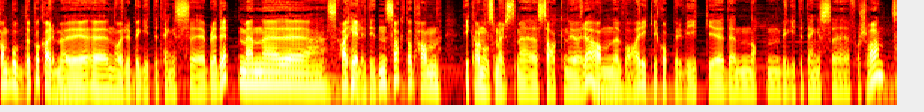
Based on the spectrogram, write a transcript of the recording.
Han bodde på Karmøy eh, når Birgitte Tengs ble drept, men har hele tiden sagt at han ikke har noe som helst med saken å gjøre. Han var ikke i Kopervik den natten Birgitte Tengs eh, forsvant.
